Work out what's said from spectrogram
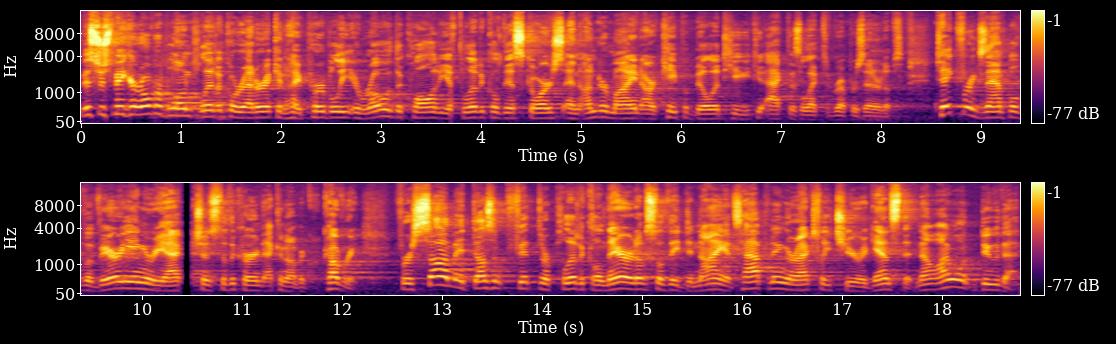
Mr. Speaker, overblown political rhetoric and hyperbole erode the quality of political discourse and undermine our capability to act as elected representatives. Take, for example, the varying reactions to the current economic recovery. For some, it doesn't fit their political narrative, so they deny it's happening or actually cheer against it. Now, I won't do that.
